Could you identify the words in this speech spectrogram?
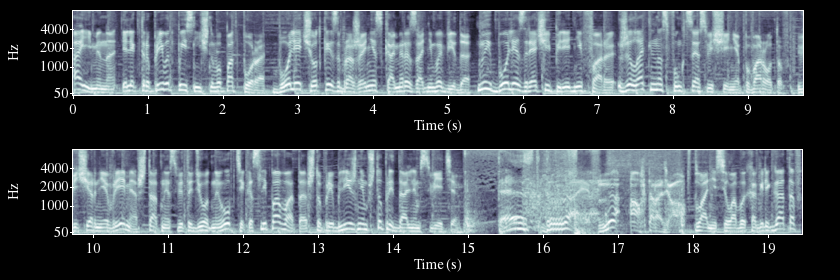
А именно, электропривод поясничного подпора, более четкое изображение с камеры заднего вида, ну и более зрячие передние фары, желательно с функцией освещения поворотов. В вечернее время штатная светодиодная оптика слеповата, что при ближнем, что при дальнем свете. Тест-драйв на Авторадио. В плане силовых агрегатов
